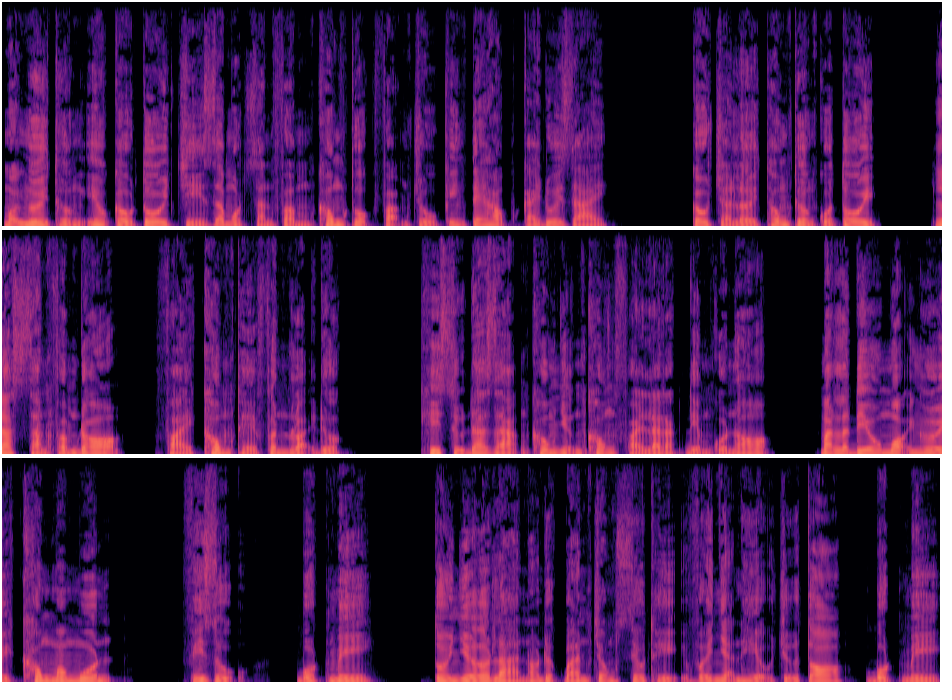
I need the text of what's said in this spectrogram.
Mọi người thường yêu cầu tôi chỉ ra một sản phẩm không thuộc phạm trù kinh tế học cái đuôi dài. Câu trả lời thông thường của tôi là sản phẩm đó phải không thể phân loại được. Khi sự đa dạng không những không phải là đặc điểm của nó, mà là điều mọi người không mong muốn. Ví dụ, bột mì, tôi nhớ là nó được bán trong siêu thị với nhãn hiệu chữ to bột mì.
